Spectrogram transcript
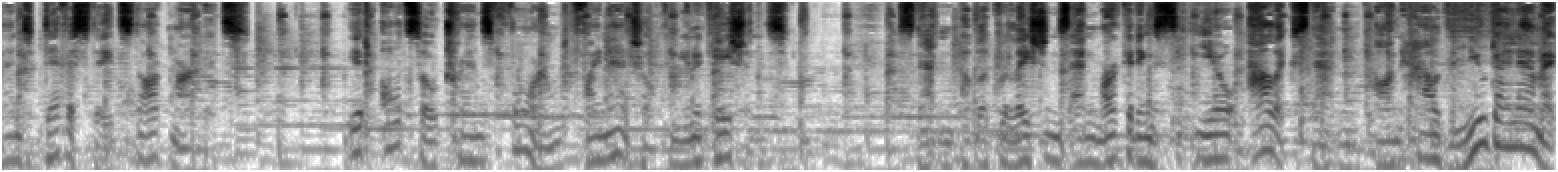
and devastate stock markets. It also transformed financial communications. Stanton Public Relations and Marketing CEO Alex Stanton on how the new dynamic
